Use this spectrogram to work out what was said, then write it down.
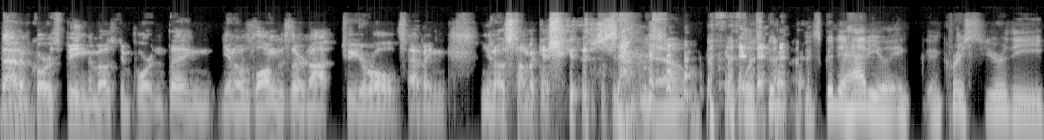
that Yeah. of course being the most important thing. You know, as long as they're not two year olds having you know stomach issues. Yeah. Well, it's, good, it's good to have you. And, and Chris, you're the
